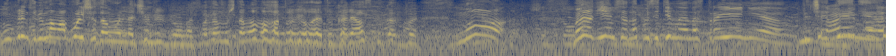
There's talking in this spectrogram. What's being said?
Ну, в принципе, мама больше довольна, чем ребенок, потому что мама готовила эту коляску, как бы. Но мы надеемся на позитивное настроение. Впечатления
